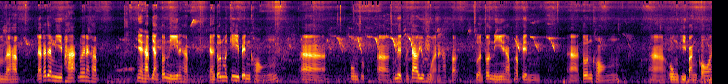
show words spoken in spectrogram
ำนะครับ แล้วก็จะมีพระด้วยนะครับเนี่ยครับอย่างต้นนี้นะครับ อย่างต้นเมื่อกี้เป็นขององค์สมเด็จพระเจ้าอยู่หัวนะครับ ส่วนต้นนี้นะครับก็เป็นต้นของ อองค์ทีปังกร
